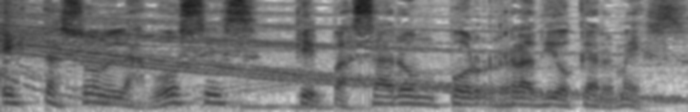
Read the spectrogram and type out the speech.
Estas son las voces que pasaron por Radio Kermés.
